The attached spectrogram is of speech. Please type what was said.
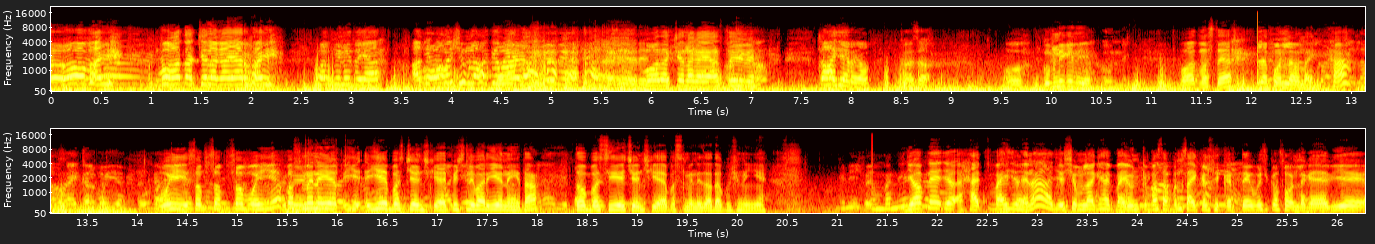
ओ भाई बहुत अच्छा लगा यार भाई। कब मिले थे यार। अभी तो मैं शिमला होती हुई बहुत अच्छा लगा यार सही में। कहाँ जा रहे हो आप? ओ घूमने के लिए? घूमने के लिए। बहुत मस्त है यार। फ़ोन लाना है हाँ? साइकिल वही है वही सब सब सब वही है। बस मैंने ये ये, ये बस चेंज किया है। पिछली बार ये नहीं था तो बस ये चेंज किया है। बस मैंने ज़्यादा कुछ नहीं है। जो अपने जो हैप्पी भाई जो है ना जो शिमला के हैप्पी भाई उनके पास अपन साइकिल ठीक करते हैं उसको फ़ोन लगाया अब ये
